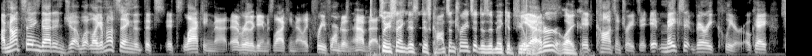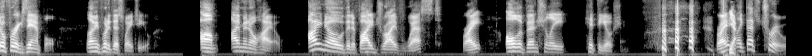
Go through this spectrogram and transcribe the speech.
I'm not saying that in ju- what like I'm not saying that that's it's lacking that. Every other game is lacking that. Like Freeform doesn't have that. So you're saying this this concentrates it? Does it make it feel Yes. better? Like it concentrates it. It makes it very clear. Okay. So for example, let me put it this way to you. Um, I'm in Ohio. I know that if I drive west, right, I'll eventually hit the ocean. right? Yeah. Like that's true.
